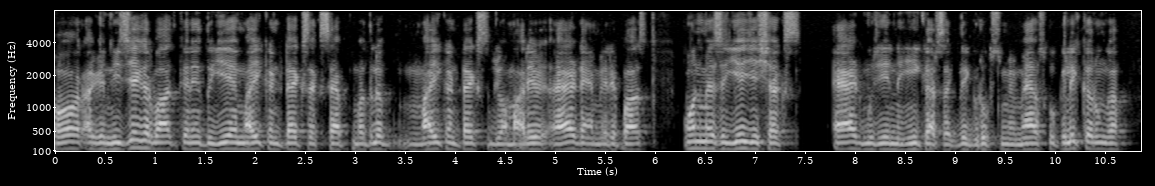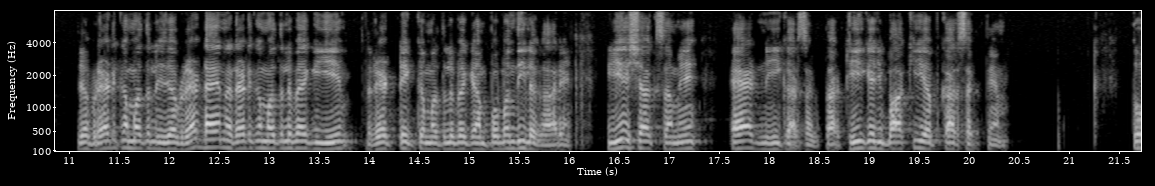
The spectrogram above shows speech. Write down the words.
और अगर नीचे अगर बात करें तो ये है माई कंटेक्स एक्सेप्ट मतलब माई कंटेक्स जो हमारे ऐड हैं मेरे पास, उनमें से ये ये शख्स ऐड मुझे नहीं कर सकते ग्रुप्स में। मैं उसको क्लिक करूँगा। जब रेड का मतलब जब रेड आए ना रेड का मतलब है कि ये रेड टिक का मतलब है कि हम पाबंदी लगा रहे हैं। ये शख्स हमें ऐड नहीं कर सकता। ठीक है जी, बाकी अब कर सकते हैं तो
